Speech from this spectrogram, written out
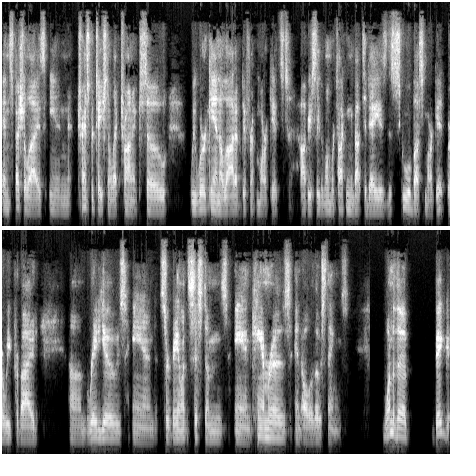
and specialize in transportation electronics. So we work in a lot of different markets. Obviously, the one we're talking about today is the school bus market, where we provide um, radios and surveillance systems and cameras and all of those things. One of the big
